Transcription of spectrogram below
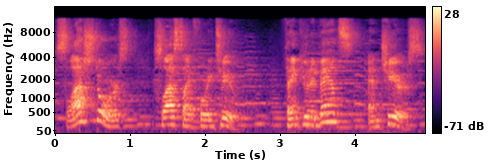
slash stores slash Site42. Thank you in advance, and cheers!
